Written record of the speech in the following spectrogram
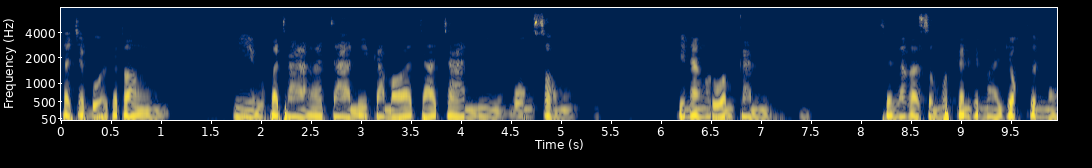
ถ้าจะบวชก็ต้องมีอุปชาอาจารย์ มีกรรมวาจาจารย์ มีองค์สงฆ์ที่นั่งรวมกัน เสร็จแล้วก็สมมติกันขึ้นมายกขึ้นมา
